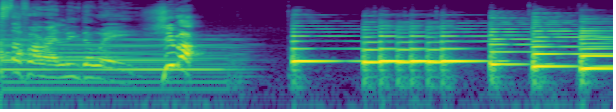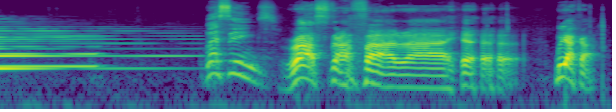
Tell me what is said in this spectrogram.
Rastafari lead the way. Shiva. Blessings. Rastafari. Buyaka.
